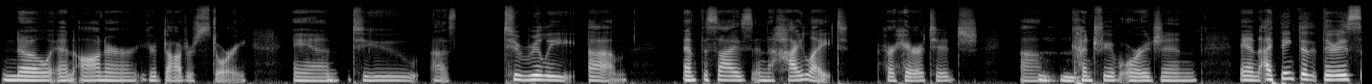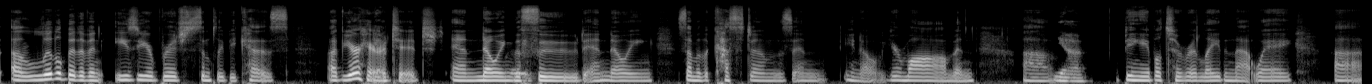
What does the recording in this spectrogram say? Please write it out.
know and honor your daughter's story and to, uh, to really, um, emphasize and highlight her heritage, um, Mhm. country of origin, and I think that there is a little bit of an easier bridge simply because of your Yeah. heritage and knowing the food and knowing some of the customs and, you know, your mom and, um, Yeah. being able to relate in that way. Uh,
